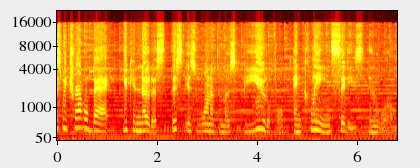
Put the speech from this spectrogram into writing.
As we travel back, you can notice this is one of the most beautiful and clean cities in the world.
